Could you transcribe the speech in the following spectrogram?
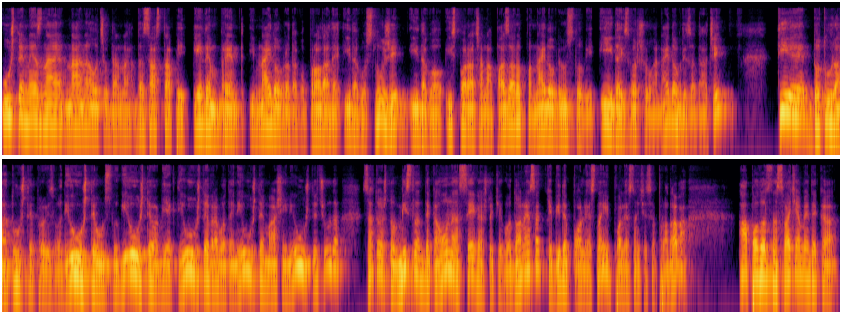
Уште не знае, на научил да, да застапи еден бренд и најдобро да го продаде и да го служи и да го испорача на пазарот по најдобри услови и да извршува најдобри задачи, тие дотураат уште производи, уште услуги, уште објекти, уште вработени, уште машини, уште чуда, затоа што мислат дека она сега што ќе го донесат ќе биде полесно и полесно ќе се продава, а подоцна сваќаме дека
